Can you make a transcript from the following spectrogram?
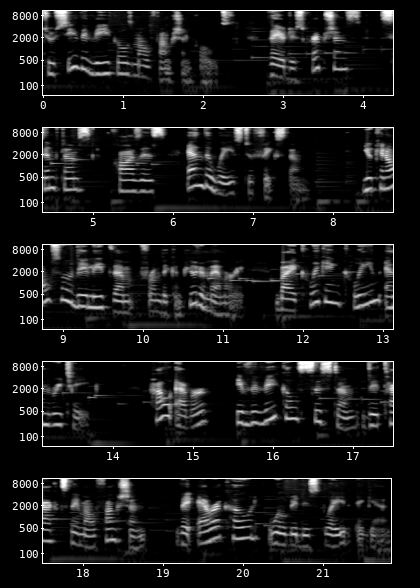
to see the vehicle's malfunction codes, their descriptions, symptoms, causes, and the ways to fix them. You can also delete them from the computer memory by clicking Clean and Retake. However, if the vehicle system detects the malfunction, the error code will be displayed again.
